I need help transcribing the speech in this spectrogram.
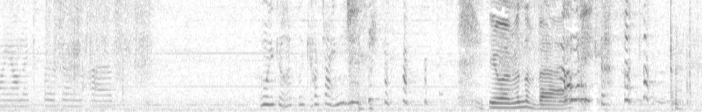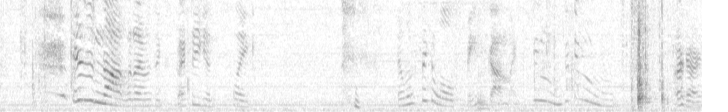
Ionic's version of. Oh my god, look how tiny it is. You, I'm in the back. oh my god. this is not what I was expecting. It's like. It looks like a little space gun. Like. Okay.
